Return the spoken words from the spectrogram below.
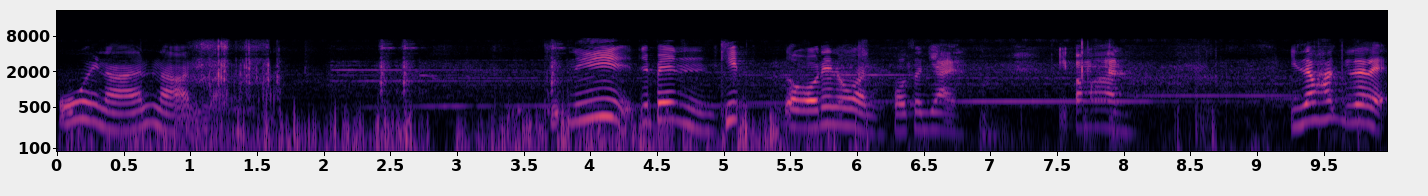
โอ้ยนานนานนาน นี้จะเป็นคลิปโดนแน่นอนขอสัญญาอีกประมาณ อีกสักพักนึงเลยแหละ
